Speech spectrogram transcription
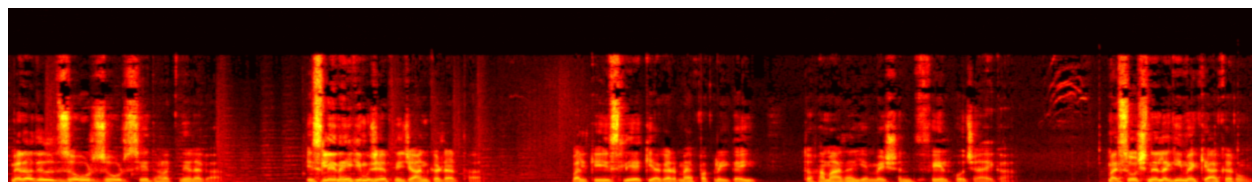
मेरा दिल ज़ोर ज़ोर से धड़कने लगा। इसलिए नहीं कि मुझे अपनी जान का डर था, बल्कि इसलिए कि अगर मैं पकड़ी गई तो हमारा यह मिशन फेल हो जाएगा। मैं सोचने लगी, मैं क्या करूँ?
